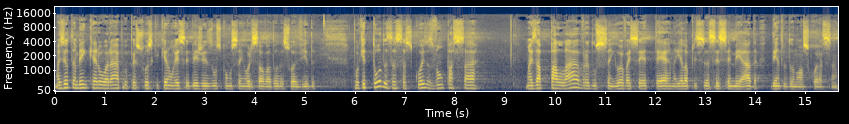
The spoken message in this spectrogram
Mas eu também quero orar por pessoas que queiram receber Jesus como Senhor e Salvador da sua vida, porque todas essas coisas vão passar mas a palavra do Senhor vai ser eterna e ela precisa ser semeada dentro do nosso coração.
